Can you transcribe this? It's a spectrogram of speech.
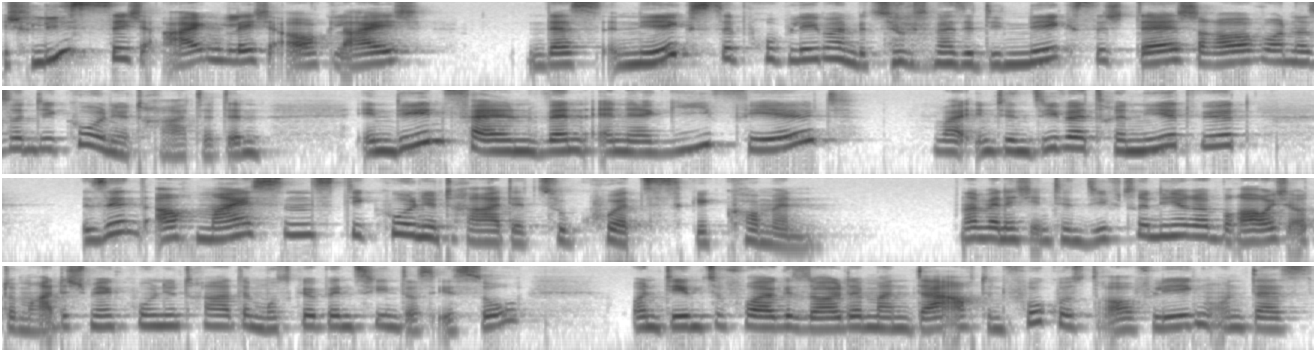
schließt sich eigentlich auch gleich das nächste Problem an, beziehungsweise die nächste Stellschraube, und das sind die Kohlenhydrate. Denn in den Fällen, wenn Energie fehlt, weil intensiver trainiert wird, sind auch meistens die Kohlenhydrate zu kurz gekommen. Na, wenn ich intensiv trainiere, brauche ich automatisch mehr Kohlenhydrate, Muskelbenzin, das ist so. Und demzufolge sollte man da auch den Fokus drauf legen und das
